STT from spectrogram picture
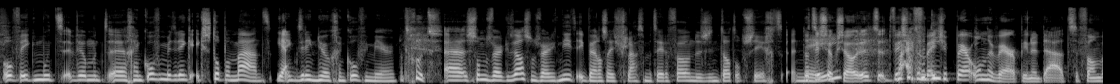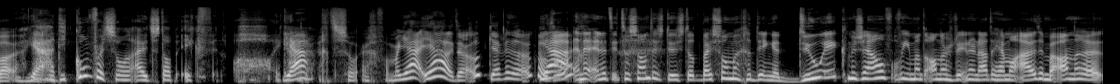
Of ik moet, wil met, eh, geen koffie meer drinken, ik stop een maand. Ja. Ik drink nu ook geen koffie meer. Wat goed. Eh, soms werkt het wel, soms werkt het niet. Ik ben nog steeds verslaafd aan mijn telefoon, dus in dat opzicht eh, nee. Dat is ook zo. Het, het wisselt een die- beetje per onderwerp, inderdaad. Van, Ja, ja. die comfortzone uitstappen, ik vind, oh, ik Ja. hou er echt zo erg van. Maar ja, jij houdt daar ook, jij vindt er ook wel Ja, toch? en, en het interessante is dus dat bij sommige dingen duw ik mezelf of iemand anders er inderdaad helemaal uit. En bij andere,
